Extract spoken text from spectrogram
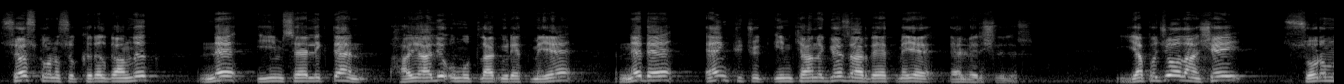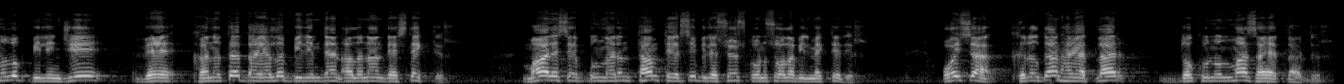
Söz konusu kırılganlık ne iyimserlikten hayali umutlar üretmeye ne de en küçük imkanı göz ardı etmeye elverişlidir. Yapıcı olan şey sorumluluk bilinci ve kanıta dayalı bilimden alınan destektir. Maalesef bunların tam tersi bile söz konusu olabilmektedir. Oysa kırılgan hayatlar dokunulmaz hayatlardır.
